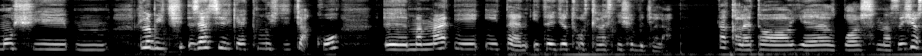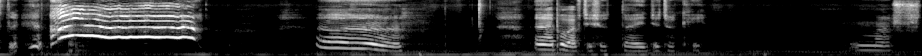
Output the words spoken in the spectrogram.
musi mm, zrobić zastrzyk jakiemuś dzieciaku, y, mama i, i ten, i to dziecko strasznie się wydziela. Tak, ale to jest głos naszej siostry. Eee. E, pobawcie się tutaj, dzieciaki. Masz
